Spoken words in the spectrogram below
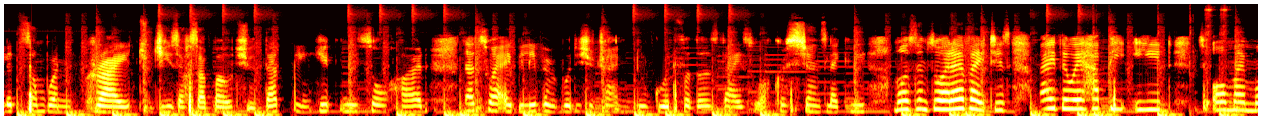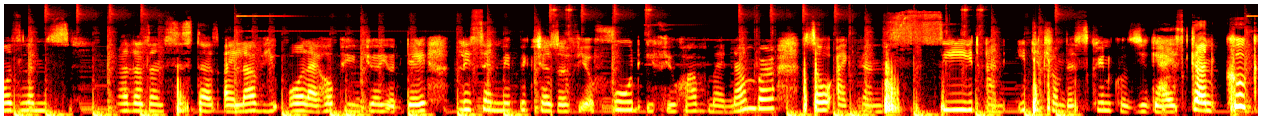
let someone cry to Jesus about you. That thing hit me so hard. That's why I believe everybody should try and do good for those guys who are Christians like me, Muslims, whatever it is. By the way, happy Eid to all my Muslims brothers and sisters. I love you all. I hope you enjoy your day. Please send me pictures of your food if you have my number so I can see it and eat it from the screen because you guys can cook.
